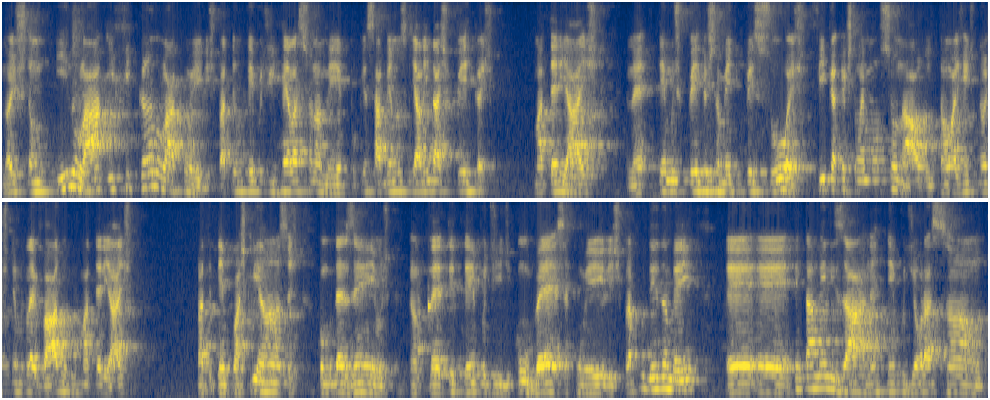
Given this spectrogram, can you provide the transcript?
nós estamos indo lá e ficando lá com eles, para ter um tempo de relacionamento, porque sabemos que além das percas materiais, né? Temos percas também de pessoas, fica a questão emocional. Então a gente nós temos levado alguns materiais para ter tempo com as crianças, como desenhos, né? ter tempo de, de, conversa com eles, para poder também é, é, tentar amenizar, né? Tempo de oração,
